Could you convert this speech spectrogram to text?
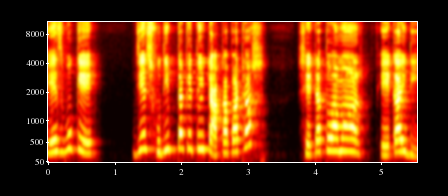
ফেসবুকে যে সুদীপটাকে তুই টাকা পাঠাস, সেটা তো আমার ফেক আইডি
